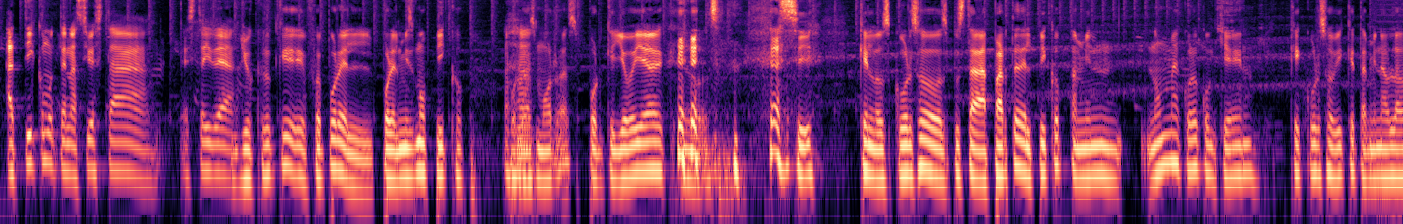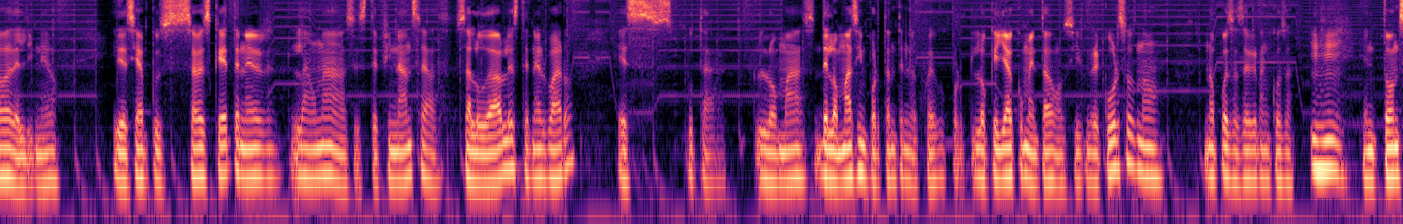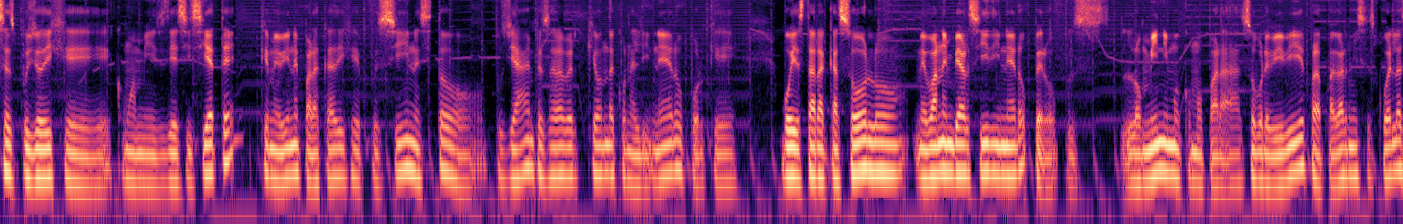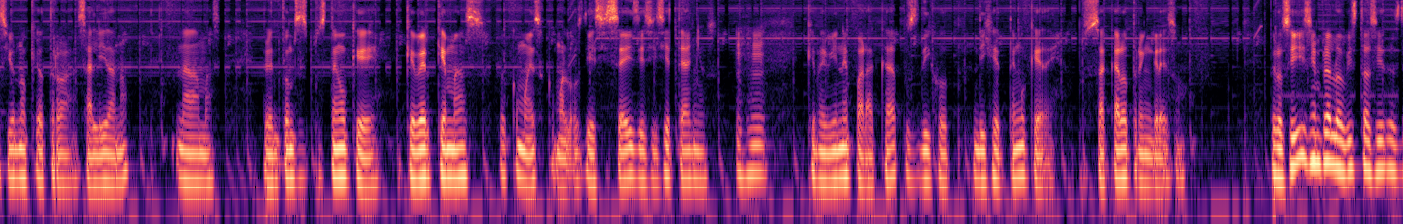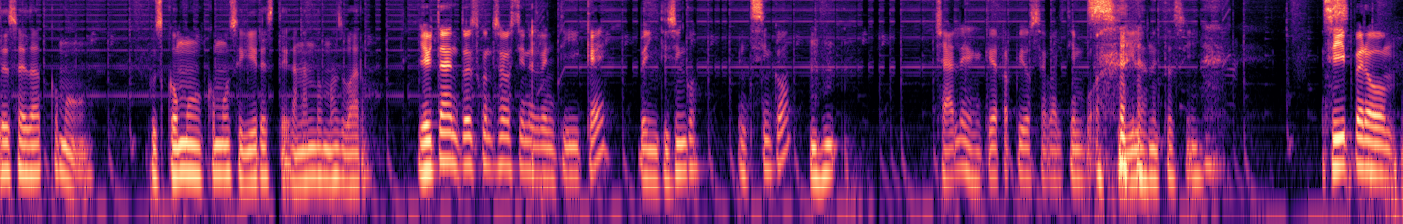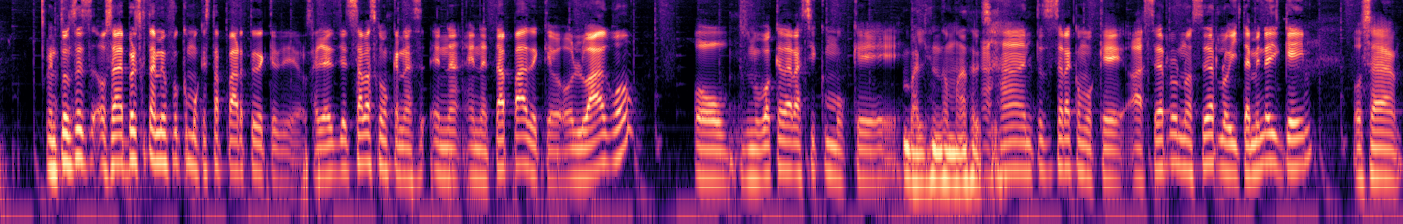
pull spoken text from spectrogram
¿a ti cómo te nació esta, esta idea? yo creo que fue por el por el mismo pick-up por Ajá. las morras porque yo veía que los sí que en los cursos pues aparte del pick-up también no me acuerdo con quién qué curso vi que también hablaba del dinero y decía pues sabes qué tener la, unas este, finanzas saludables tener varo es puta lo más de lo más importante en el juego por lo que ya comentábamos sin recursos no no puedes hacer gran cosa entonces, pues yo dije, como a mis 17, que me vine para acá, dije, pues sí, necesito pues ya empezar a ver qué onda con el dinero, porque voy a estar acá solo, me van a enviar sí dinero, pero pues lo mínimo como para sobrevivir, para pagar mis escuelas y uno que otra salida, ¿no? Nada más. Pero entonces, pues tengo que, que ver qué más. Fue como eso, como a los 16, 17 años que me vine para acá, pues dijo, dije, tengo que pues, sacar otro ingreso. Pero sí, siempre lo he visto así desde esa edad, como, pues cómo, cómo seguir este, ganando más varo. Y ahorita, entonces, ¿cuántos años tienes? ¿20 qué? 25. ¿25? Ujú. Chale, qué rápido se va el tiempo. Sí, la neta sí. Sí, pero entonces, o sea, pero es que también fue como que esta parte de que, o sea, ya, ya estabas como que en la, en la- en la etapa de que o lo hago o pues me voy a quedar así como que... Valiendo madre, sí. Ajá, entonces era como que hacerlo o no hacerlo. Y también el game, o sea,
